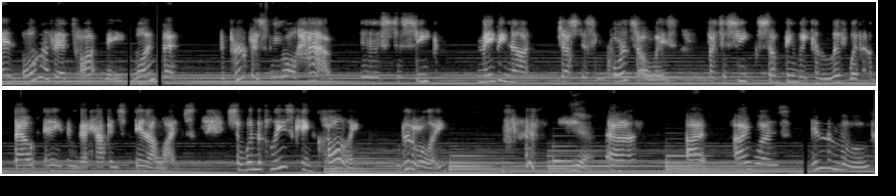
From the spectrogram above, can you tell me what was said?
And all of it taught me one, that the purpose we all have is to seek maybe not justice in courts always, but to seek something we can live with about anything that happens in our lives. So when the police came calling, literally, yeah, uh, I I was in the mood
